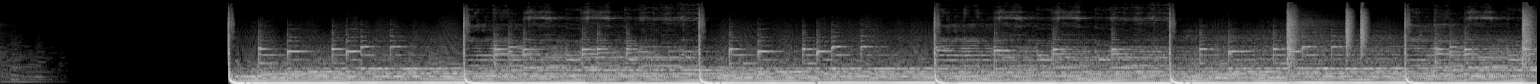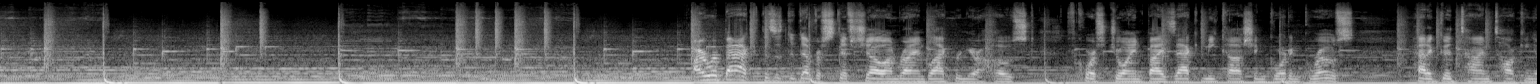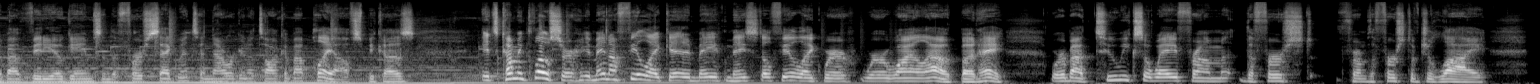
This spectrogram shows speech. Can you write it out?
Right, we're back. This is the Denver Stiff Show. I'm Ryan Blackburn, your host. Of course, joined by Zach Mikosh and Gordon Gross. Had a good time talking about video games in the first segment, and now we're going to talk about playoffs because it's coming closer. It may not feel like it. It may may still feel like we're we're a while out, but hey, we're about two weeks away from the first from the first of July,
